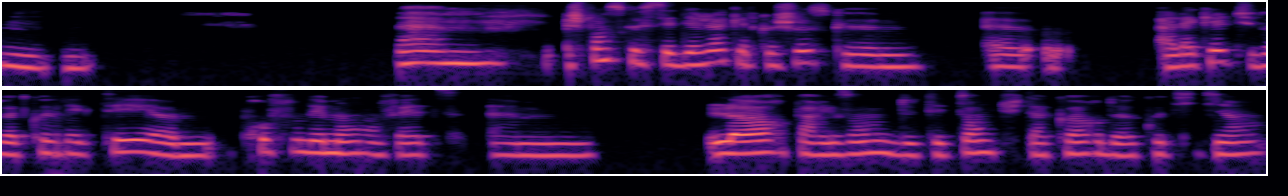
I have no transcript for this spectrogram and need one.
Mhm. Euh, je pense que c'est déjà quelque chose que, à laquelle tu dois te connecter profondément, en fait. Lors, par exemple, de tes temps que tu t'accordes quotidien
